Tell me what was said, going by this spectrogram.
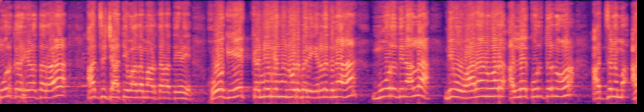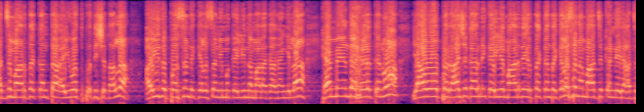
ಮೂರ್ಖರು ಹೇಳ್ತಾರ ಅಜ್ಜ ಜಾತಿವಾದ ಮಾಡ್ತಾನ ಅಂತ ಹೇಳಿ. ಹೋಗಿ ಕಣ್ಣೀರಿಯನ್ನು ನೋಡಿ ಬರ್ರಿ. ಎರಡು ದಿನ ಮೂರು ದಿನ ಅಲ್ಲ ನೀವು ವಾರಾನುವಾರ ಅಲ್ಲೇ ಕೂರ್ತರು ಅಜ್ಜನ ಅಜ್ಜ ಮಾಡ್ತಕ್ಕಂಥ ಐವತ್ತು ಪ್ರತಿಶತ ಅಲ್ಲ ಐದು ಪರ್ಸೆಂಟ್ ಕೆಲಸ ನಿಮ್ಮ ಕೈಲಿಂದ ಮಾಡೋಕ್ಕಾಗಂಗಿಲ್ಲ. ಹೆಮ್ಮೆಯಿಂದ ಹೇಳ್ತೇನೋ ಯಾವ ಒಬ್ಬ ರಾಜಕಾರಣಿ ಕೈಲಿ ಮಾಡದೇ ಇರತಕ್ಕಂಥ ಕೆಲಸ ನಮ್ಮ ಅಜ್ಜ ಕಣ್ಣೀರಿ ಅಜ್ಜ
